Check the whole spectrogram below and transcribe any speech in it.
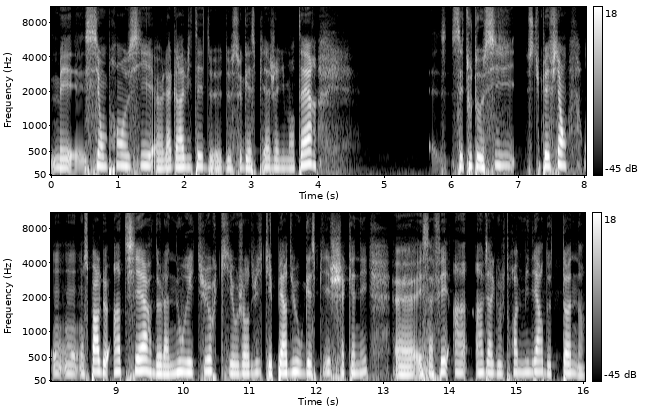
mais si on prend aussi la gravité de ce gaspillage alimentaire, c'est tout aussi stupéfiant. On, se parle de un tiers de la nourriture qui est aujourd'hui qui est perdue ou gaspillée chaque année, euh, et ça fait 1,3 milliard de tonnes.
